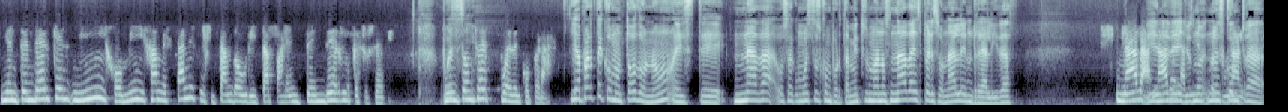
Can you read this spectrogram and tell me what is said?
y entender que mi hijo, mi hija me está necesitando ahorita para entender lo que sucede. Pues y sí. entonces pueden cooperar. Y aparte como todo, ¿no? Este, nada, o sea, como estos comportamientos humanos, nada es personal en realidad. Nada, Viene nada. de ellos, no- no es contra-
